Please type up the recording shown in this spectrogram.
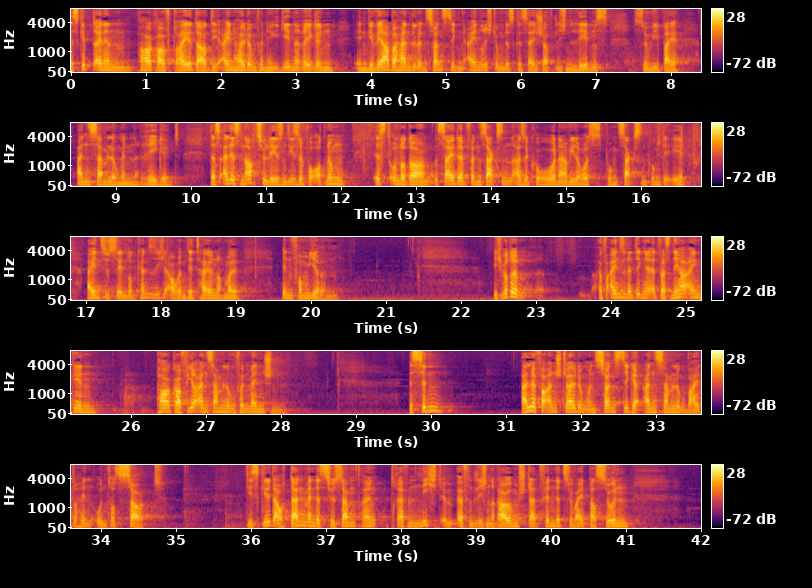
Es gibt einen Paragraph 3, der die Einhaltung von Hygieneregeln in Gewerbehandel und sonstigen Einrichtungen des gesellschaftlichen Lebens sowie bei Ansammlungen regelt. Das alles nachzulesen, diese Verordnung, ist unter der Seite von Sachsen, also coronavirus.sachsen.de einzusehen. Dort können Sie sich auch im Detail nochmal informieren. Ich würde auf einzelne Dinge etwas näher eingehen. Paragraph 4 Ansammlung von Menschen. Es sind alle Veranstaltungen und sonstige Ansammlungen weiterhin untersagt. Dies gilt auch dann, wenn das Zusammentreffen nicht im öffentlichen Raum stattfindet. Soweit Personen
